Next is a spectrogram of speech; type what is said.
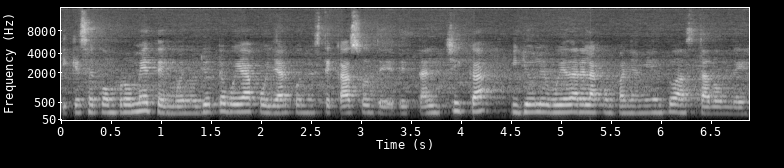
y que se comprometen, bueno, yo te voy a apoyar con este caso de, de tal chica y yo le voy a dar el acompañamiento hasta donde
